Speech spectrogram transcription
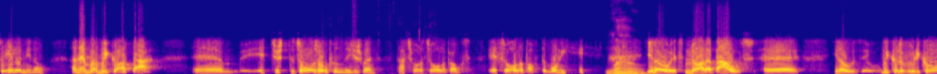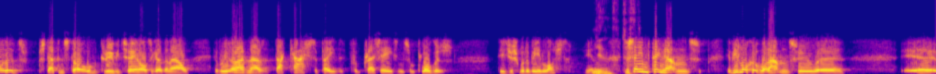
ceiling, you know, and then when we got that, um, it just the doors opened. They just went. That's what it's all about it's all about the money. Wow. you know, it's not about, uh, you know, we could have recorded Stepping Stone, Groovy Train all together now. If we hadn't had that cash to pay for press agents and pluggers, they just would have been lost. You know? Yes, the same thing happens. If you look at what happened to, uh, uh,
